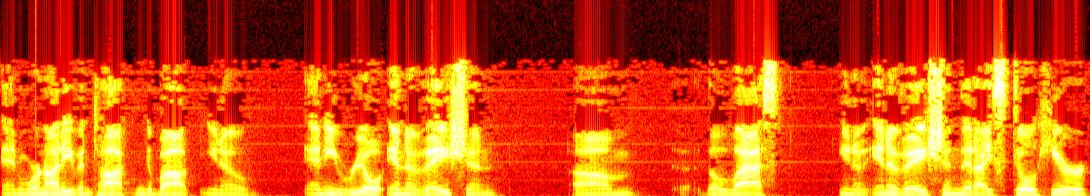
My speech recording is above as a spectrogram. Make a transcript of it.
and we're not even talking about you know any real innovation. Um, the last you know innovation that I still hear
